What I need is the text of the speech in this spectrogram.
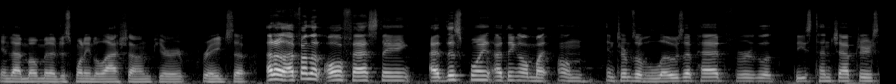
in that moment of just wanting to lash out in pure rage. So I don't know. I found that all fascinating. At this point, I think on my on in terms of lows I've had for the, these ten chapters,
